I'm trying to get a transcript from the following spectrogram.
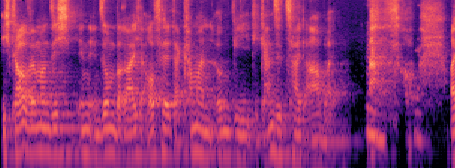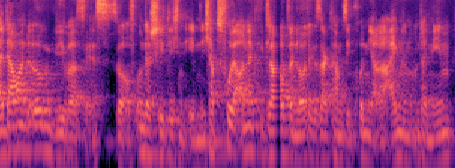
ich glaube, wenn man sich in, in so einem Bereich aufhält, da kann man irgendwie die ganze Zeit arbeiten. So, weil dauernd irgendwie was ist, so auf unterschiedlichen Ebenen. Ich habe es früher auch nicht geglaubt, wenn Leute gesagt haben, sie gründen ihre eigenen Unternehmen.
